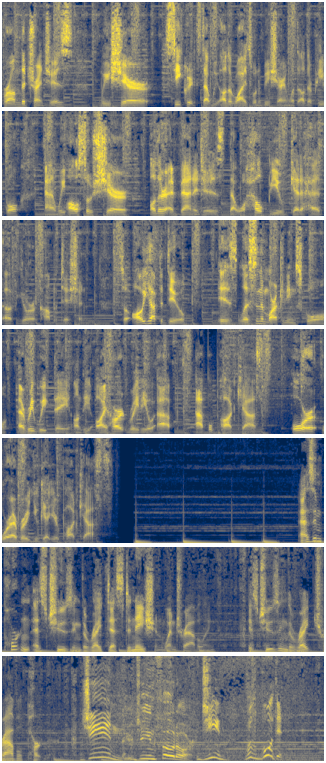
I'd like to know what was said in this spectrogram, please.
from the trenches. We share secrets that we otherwise wouldn't be sharing with other people. And we also share other advantages that will help you get ahead of your competition. So all you have to do is listen to Marketing School every weekday on the iHeartRadio app, Apple Podcasts, or wherever you get your podcasts. As important as choosing the right destination when traveling is choosing the right travel partner. Gene! Eugene Fodor! Gene, was booted!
